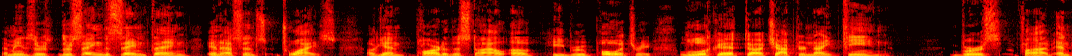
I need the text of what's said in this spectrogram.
that means they're, they're saying the same thing in essence twice. Again, part of the style of Hebrew poetry. Look at uh, chapter 19, verse 5. And,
